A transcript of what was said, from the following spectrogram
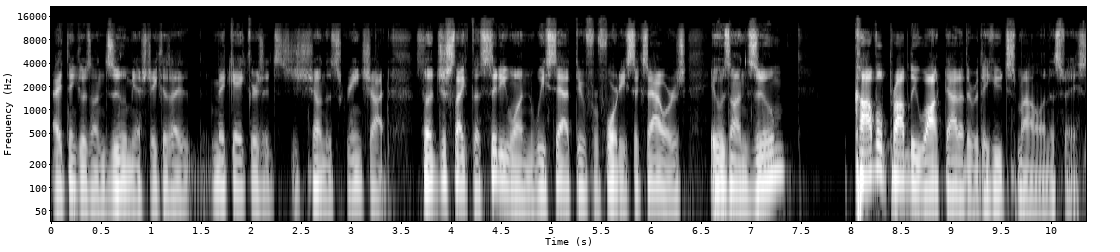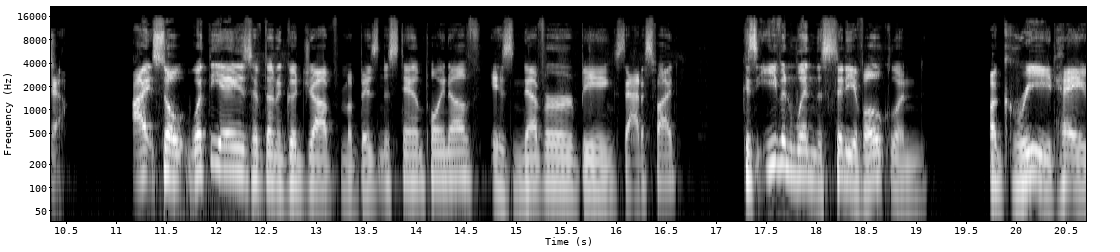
I think it was on Zoom yesterday because I Mick Akers had shown the screenshot. So just like the city one we sat through for 46 hours, it was on Zoom. Kaval probably walked out of there with a huge smile on his face. Yeah. I so what the A's have done a good job from a business standpoint of is never being satisfied. Because even when the city of Oakland agreed, hey,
